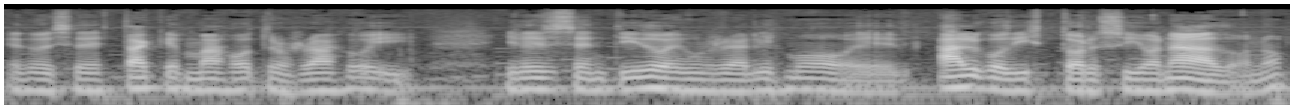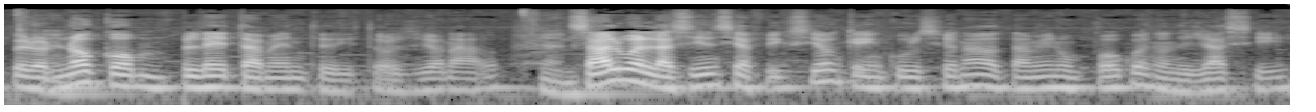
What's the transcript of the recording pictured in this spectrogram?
en donde se destaquen más otros rasgos y, en ese sentido es un realismo eh, algo distorsionado, ¿no? pero no completamente distorsionado, salvo en la ciencia ficción que ha incursionado también un poco, en donde ya sí,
